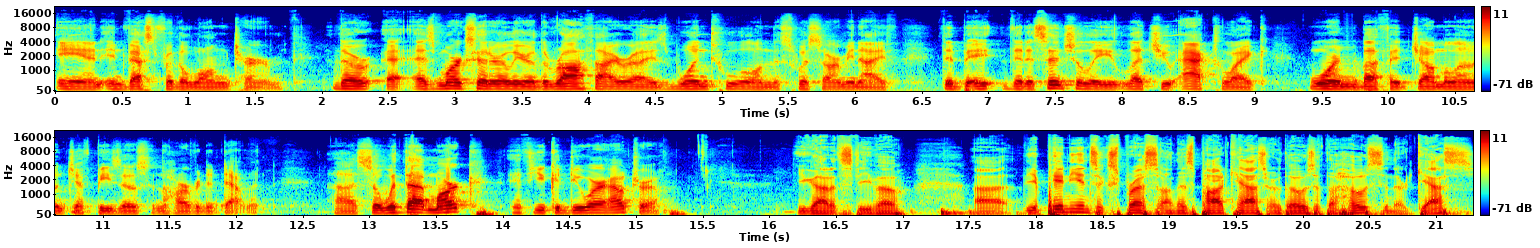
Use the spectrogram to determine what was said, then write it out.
and invest for the long term. The, as Mark said earlier, the Roth IRA is one tool on the Swiss Army knife that, that essentially lets you act like Warren Buffett, John Malone, Jeff Bezos, and the Harvard Endowment. Uh, so, with that, Mark, if you could do our outro. You got it, Steve uh, the opinions expressed on this podcast are those of the hosts and their guests.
